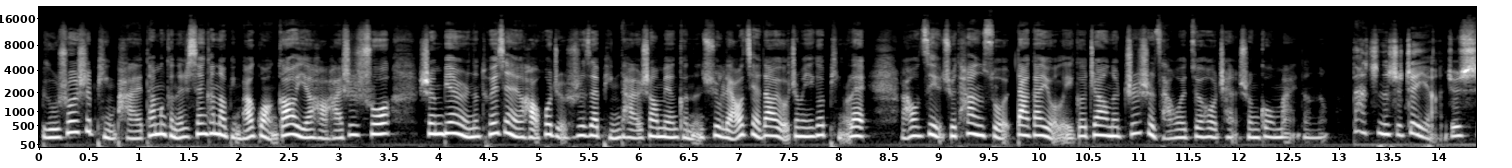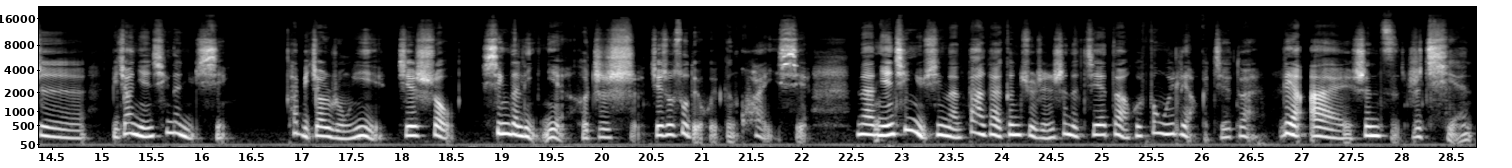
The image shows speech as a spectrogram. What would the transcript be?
比如说是品牌，他们可能是先看到品牌广告也好，还是说身边人的推荐也好，或者是在平台上面可能去了解到有这么一个品类，然后自己去探索，大概有了一个这样的知识，才会最后产生购买的呢？大致呢是这样，就是比较年轻的女性，她比较容易接受新的理念和知识，接受速度也会更快一些。那年轻女性呢，大概根据人生的阶段会分为两个阶段：恋爱、生子之前、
